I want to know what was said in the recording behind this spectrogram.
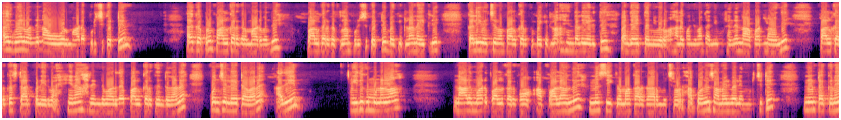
அதுக்கு மேலே வந்து நான் ஒவ்வொரு மாடை பிடிச்சிக்கட்டு அதுக்கப்புறம் பால் கறக்கிற மாடு வந்து பால் கறக்கிறதுலாம் பிடிச்சி கட்டு பக்கெட்லாம் நைட்லி கழுவி வச்சிருவேன் பால் கறக்க பக்கெட்லாம் இருந்தாலும் எடுத்து பஞ்சாயத்து தண்ணி வரும். அதில் கொஞ்சமாக தண்ணி பிடிச்சி நான் பாட்டு நான் வந்து பால் கறக்க ஸ்டார்ட் பண்ணிடுவேன் ஏன்னா ரெண்டு மாடு தான் பால் கறக்குன்றதுனால கொஞ்சம் லேட்டாக வரேன். அதே இதுக்கு முன்னெல்லாம் நாலு மாடு பால் கறக்கும். அப்போல்லாம் வந்து இன்னும் சீக்கிரமாக கறக்க ஆரம்பிச்சிருவேன். அப்போ வந்து சமையல் வேலையை முடிச்சுட்டு இன்னும் டக்குன்னு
